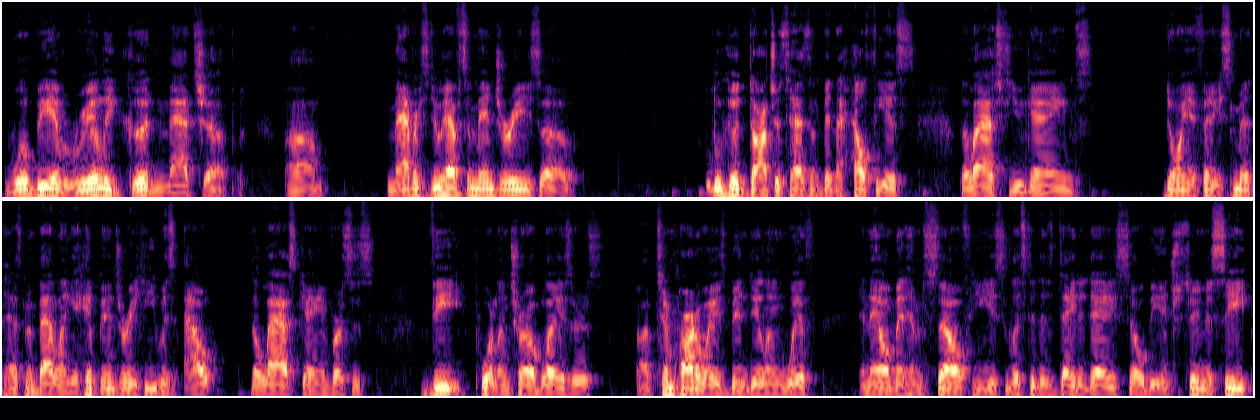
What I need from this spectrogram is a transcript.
will be a really good matchup. Um, Mavericks do have some injuries. Uh, Luka Doncic hasn't been the healthiest the last few games. Dorian Finney Smith has been battling a hip injury. He was out the last game versus the Portland Trail Blazers. Uh, Tim Hardaway's been dealing with an ailment himself. He is listed as day to day, so it'll be interesting to see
